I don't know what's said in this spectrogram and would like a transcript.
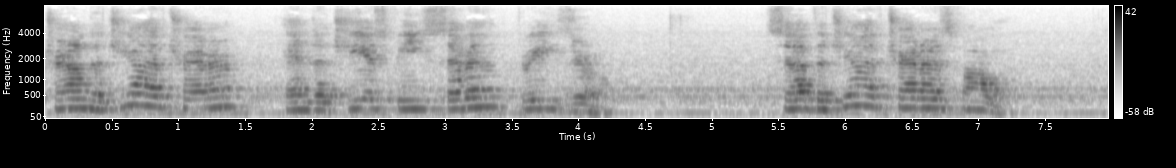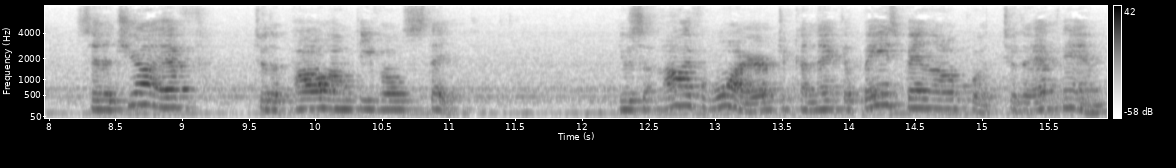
Turn on the GRF trainer and the GSP 730. Set up the GRF trainer as follows. Set the GRF to the power on default state. Use the RF wire to connect the baseband output to the FM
